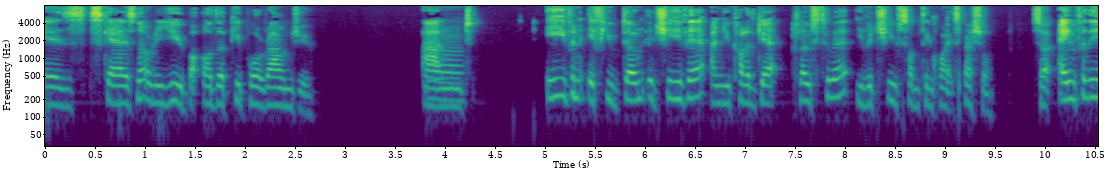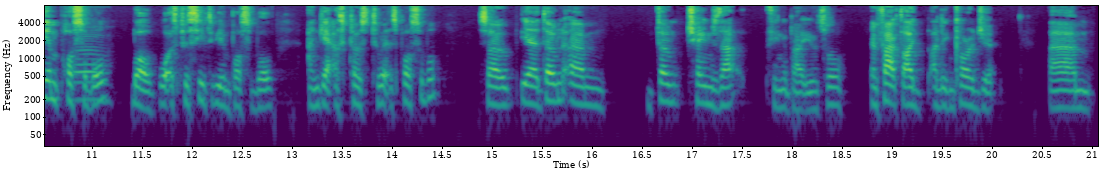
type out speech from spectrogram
is scares not only you but other people around you. And even if you don't achieve it and you kind of get close to it, you've achieved something quite special. So aim for the impossible, well, what is perceived to be impossible, and get as close to it as possible. So yeah, don't um don't change that thing about you at all. In fact, I'd I'd encourage it. Um,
